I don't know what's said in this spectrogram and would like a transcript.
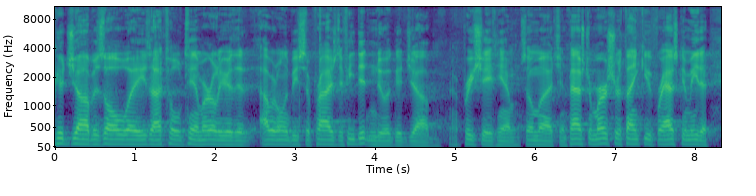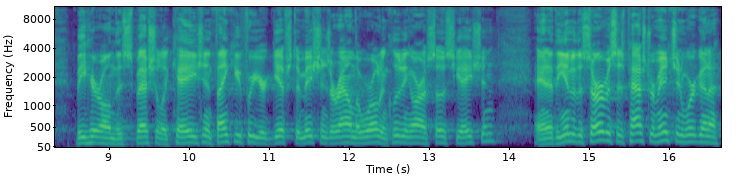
Good job as always. I told Tim earlier that I would only be surprised if he didn't do a good job. I appreciate him so much. And Pastor Mercer, thank you for asking me to be here on this special occasion. Thank you for your gifts to missions around the world, including our association. And at the end of the service, as Pastor mentioned, we're going to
